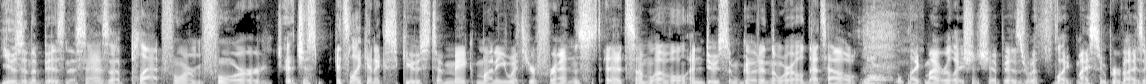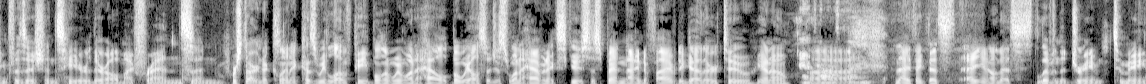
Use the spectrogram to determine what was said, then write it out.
using the business as a platform for it just it's like an excuse to make money with your friends at some level and do some good in the world. That's how yeah. like my relationship is with like my supervising physicians here. They're all my friends and we're starting a clinic cuz we love people and we want to help, but we also just want to have an excuse to spend 9 to 5 together too, you know? Uh, awesome. And I think that's uh, you know, that's living the dream to me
